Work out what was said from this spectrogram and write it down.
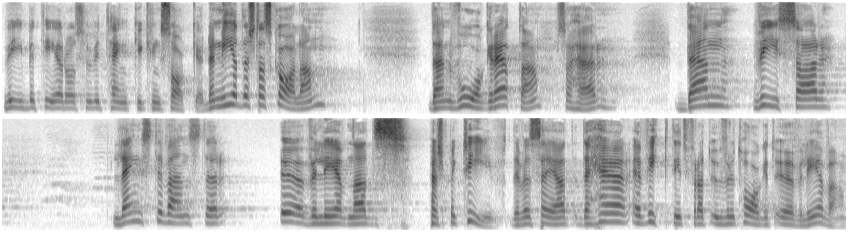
vi beter oss, hur vi tänker kring saker. Den nedersta skalan, den vågräta så här, den visar längst till vänster överlevnadsperspektiv. Det vill säga att det här är viktigt för att överhuvudtaget överleva.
